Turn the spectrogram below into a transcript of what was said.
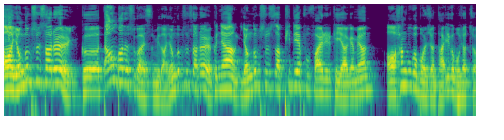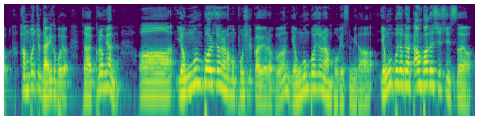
어, 연금술사를 그 다운받을 수가 있습니다. 연금술사를 그냥 연금술사 PDF 파일 이렇게 이야기하면 어, 한국어 버전 다 읽어보셨죠? 한 번쯤 다 읽어보셨. 자, 그러면 어, 영문 버전을 한번 보실까요, 여러분? 영문 버전을 한번 보겠습니다. 영문 버전 그냥 다운 받으실 수 있어요.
